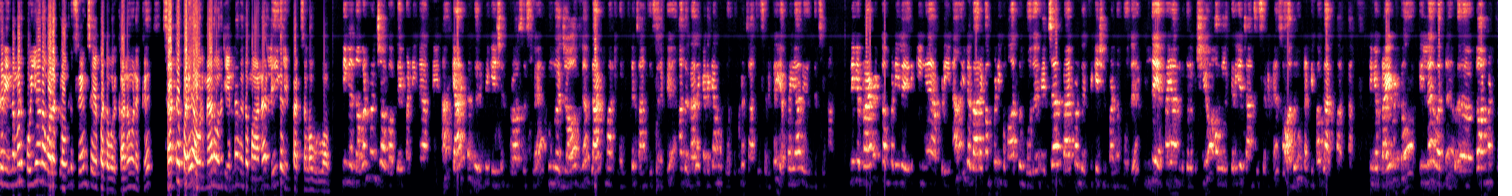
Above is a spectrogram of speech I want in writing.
சரி இந்த மாதிரி பொய்யான வழக்குல வந்து ஃப்ரேம் செய்யப்பட்ட ஒரு கணவனுக்கு சட்டப்படி அவர் மேல வந்துட்டு என்ன விதமான லீகல் இம்பாக்ட்ஸ் எல்லாம் உருவாகும்? நீங்க கவர்மெண்ட் ஜாப் அப்ளை பண்ணீங்க அப்படின்னா கேரக்டர் வெரிஃபிகேஷன் ப்ராசஸ்ல உங்க ஜாப்ல பிளாக் மார்க் வந்துட்டு சான்சஸ் இருக்கு. அந்த வேலை கிடைக்காம போறது கூட சான்சஸ் இருக்கு. எஃப்ஐஆர் இருந்துச்சுன்னா. நீங்க பிரைவேட் கம்பெனில இருக்கீங்க அப்படின்னா இல்ல வேற கம்பெனிக்கு மாத்தும் போது ஹெச்ஆர் பேக்ரவுண்ட் வெரிஃபிகேஷன் பண்ணும்போது இந்த எஃப்ஐஆர் இருக்கிற விஷயம் அவங்களுக்கு தெரிய சான்சஸ் இருக்கு. சோ அதுவும் கண்டிப்பா பிளாக் மார்க் தான். நீங்க பிரைவேட்டோ இல்ல வந்து கவர்மெண்ட்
